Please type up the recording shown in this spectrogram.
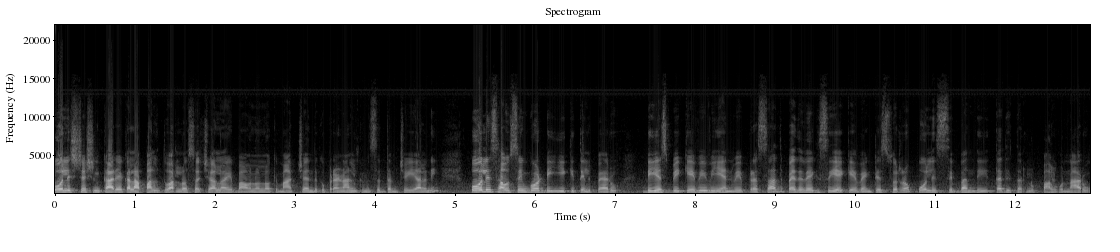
పోలీస్ స్టేషన్ కార్యకలాపాలను త్వరలో సచివాలయ భవనంలోకి మార్చేందుకు ప్రణాళికను సిద్ధం చేయాలని పోలీస్ హౌసింగ్ బోర్డు డీఈకి తెలిపారు. DSP KVVNV Prasad Pedavegi CAK Venkateswararao police సిబ్బంది తదితరులు పాల్గొన్నారు.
